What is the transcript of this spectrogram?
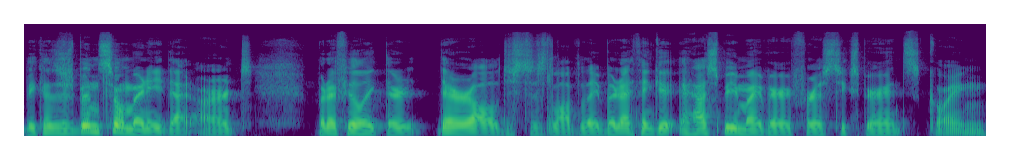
because there's been so many that aren't but i feel like they're they're all just as lovely but i think it, it has to be my very first experience going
